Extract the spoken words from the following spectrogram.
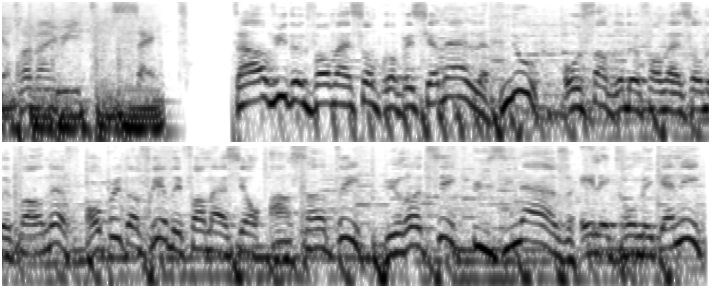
88 7. T'as envie d'une formation professionnelle? Nous, au Centre de formation de Portneuf, on peut t'offrir des formations en santé, bureautique, usinage, électromécanique,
